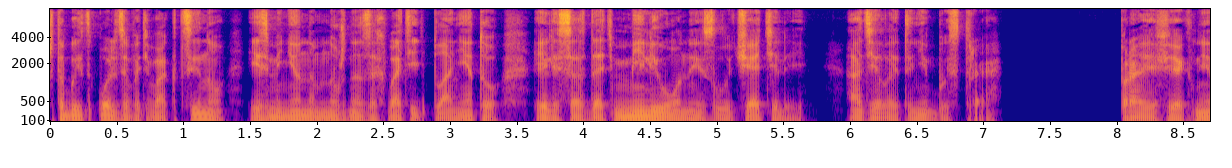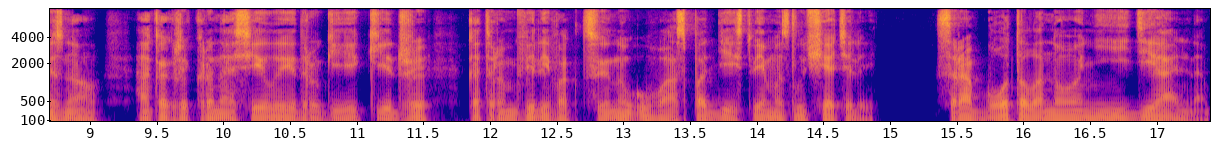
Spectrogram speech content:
Чтобы использовать вакцину, измененным нужно захватить планету или создать миллионы излучателей, а дело это не быстрое. Про эффект не знал. А как же кроносилы и другие киджи которым ввели вакцину у вас под действием излучателей. Сработало, но не идеально.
